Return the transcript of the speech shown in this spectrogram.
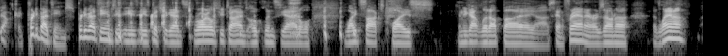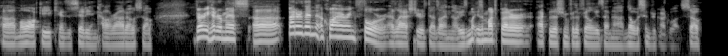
Yeah, okay, pretty bad teams. Pretty bad teams. He, he's, he's pitched against Royals a few times, Oakland, Seattle, White Sox twice, and he got lit up by uh, San Fran, Arizona, Atlanta, uh, Milwaukee, Kansas City, and Colorado. So very hit or miss. Uh, better than acquiring Thor at last year's deadline, though. He's, he's a much better acquisition for the Phillies than uh, Noah Syndergaard was. So,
